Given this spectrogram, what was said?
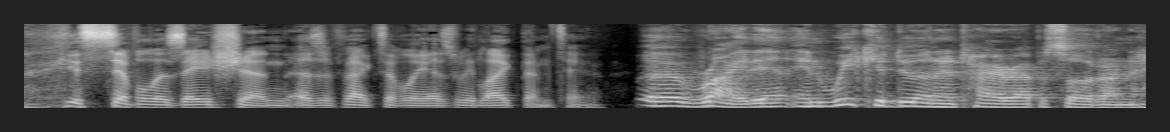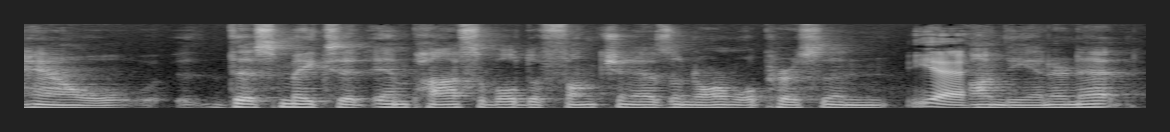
civilization as effectively as we'd like them to. Uh, right, and, and we could do an entire episode on how this makes it impossible to function as a normal person yeah. on the internet.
